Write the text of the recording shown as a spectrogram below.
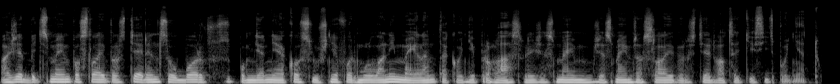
a že byť jsme jim poslali prostě jeden soubor s poměrně jako slušně formulovaným mailem, tak oni prohlásili, že jsme jim, že jsme jim zaslali prostě 20 tisíc podnětů.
